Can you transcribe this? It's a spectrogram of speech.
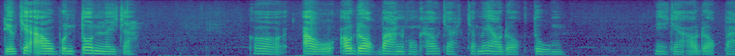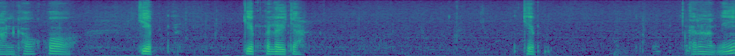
เดี๋ยวจะเอาบนต้นเลยจ้ะ ก็เอา เอาดอกบานของเขาจ้ะ จะไม่เอาดอกตูม เนี่ยจะเอาดอกบานเขาก็เก็บ เก็บไปเลยจ้ะ เก็บขนาดนี้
